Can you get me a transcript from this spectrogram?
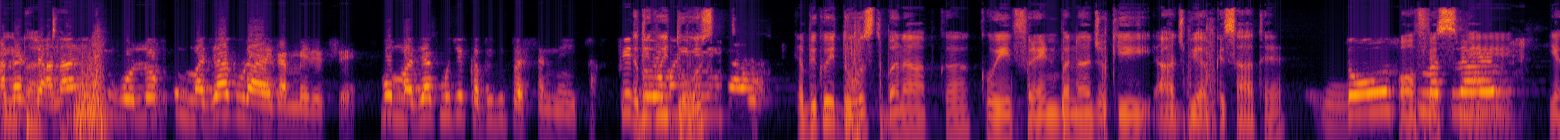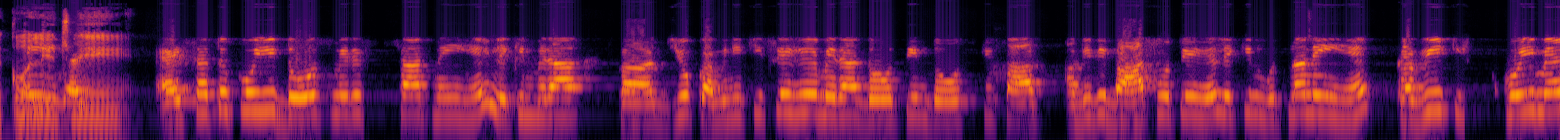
अगर जाना है। तो वो लोग तो मज़ाक उड़ाएगा मेरे से। वो मज़ाक मुझे कभी भी पसंद नहीं था। फिर कभी कोई दोस्त कभी कोई दोस्त बना आपका? कोई फ्रेंड बना जो कि आज भी आपके साथ है? दोस्त ऑफ़िस मतलब में या कॉलेज में? ऐसा तो कोई दोस्त मेरे साथ नहीं है लेकिन मेरा जो कम्युनिटी से है मेरा दो तीन दोस्त के साथ अभी भी बात होते हैं लेकिन उतना नहीं है। कभी कोई मैं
